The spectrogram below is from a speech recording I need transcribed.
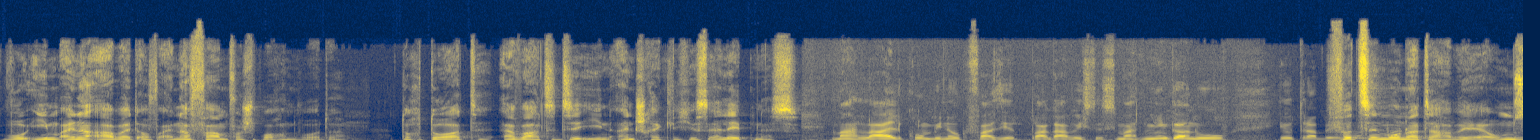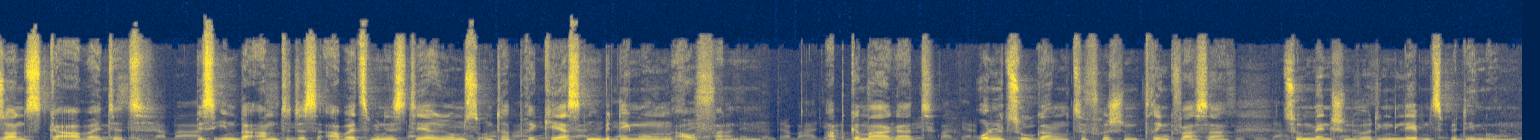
wo ihm eine Arbeit auf einer Farm versprochen wurde. Doch dort erwartete ihn ein schreckliches Erlebnis. 14 Monate habe er umsonst gearbeitet, bis ihn Beamte des Arbeitsministeriums unter prekärsten Bedingungen auffanden. Abgemagert, ohne Zugang zu frischem Trinkwasser, zu menschenwürdigen Lebensbedingungen.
